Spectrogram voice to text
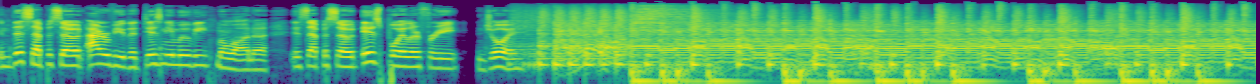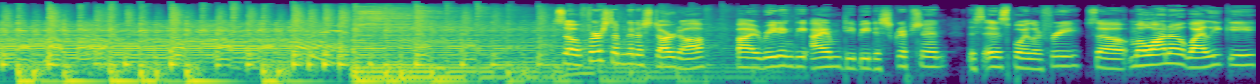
In this episode, I review the Disney movie Moana. This episode is spoiler free. Enjoy. So, first, I'm going to start off by reading the IMDb description. This is spoiler free. So, Moana Waialiki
